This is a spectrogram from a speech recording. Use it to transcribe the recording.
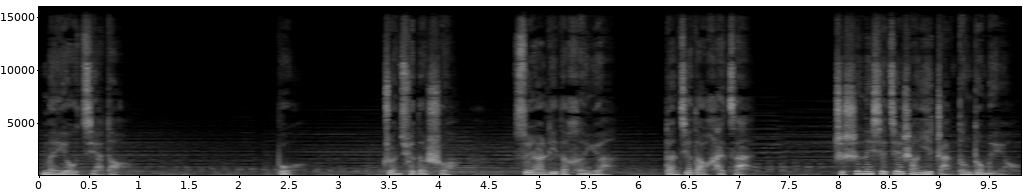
没有街道。不，准确的说，虽然离得很远，但街道还在，只是那些街上一盏灯都没有，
